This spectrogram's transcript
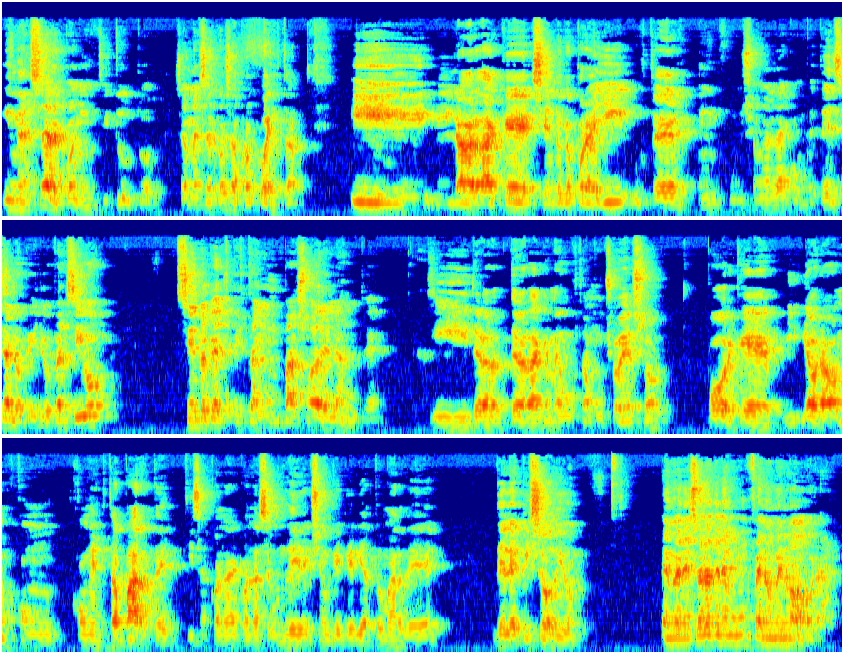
y me acerco al instituto, o sea, me acerco a esa propuesta. Y la verdad que siento que por allí ustedes, en función a la competencia, lo que yo percibo, siento que están un paso adelante. Y de, de verdad que me gusta mucho eso, porque, y ahora vamos con, con esta parte, quizás con la, con la segunda dirección que quería tomar de, del episodio, en Venezuela tenemos un fenómeno ahora,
